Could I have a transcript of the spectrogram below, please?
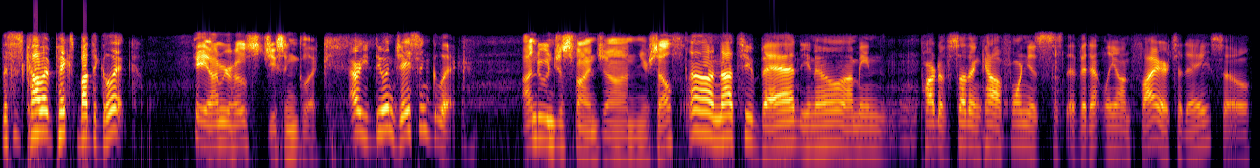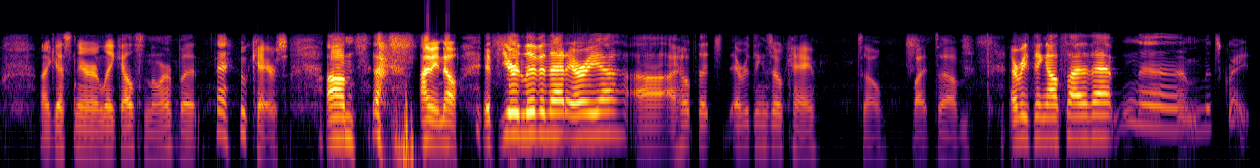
This is Comic Picks but the Glick. Hey, I'm your host, Jason Glick. How are you doing, Jason Glick? I'm doing just fine, John. Yourself? Oh, not too bad. You know, I mean, part of Southern California is evidently on fire today, so I guess near Lake Elsinore. But eh, who cares? Um, I mean, no. If you're living that area, uh, I hope that everything's okay. So, but um, everything outside of that, nah, it's great.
